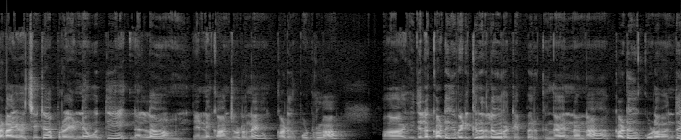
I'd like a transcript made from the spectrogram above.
கடாய் வச்சுட்டு அப்புறம் எண்ணெய் ஊற்றி நல்லா எண்ணெய் காஞ்ச உடனே கடுகு போட்டுடலாம். இதில் கடுகு வெடிக்கிறதுல ஒரு டிப் இருக்குங்க. என்னென்னா கடுகு கூட வந்து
